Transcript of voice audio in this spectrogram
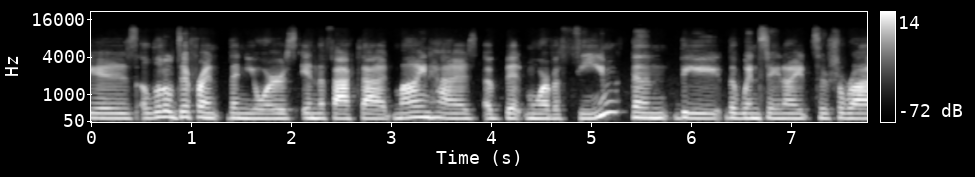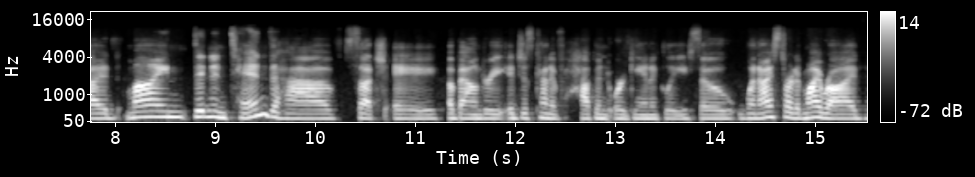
is a little different than yours in the fact that mine has a bit more of a theme than the the Wednesday night social ride. Mine didn't intend to have such a a boundary. It just kind of happened organically. So when I started my ride,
